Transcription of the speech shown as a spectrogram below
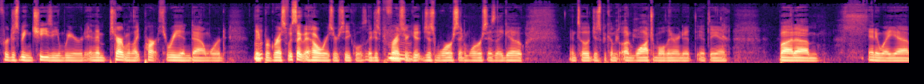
for just being cheesy and weird, and then starting with like part three and downward, they Mm. progress. It's like the Hellraiser sequels. They just progressively Mhm. get just worse and worse as they go, until it just becomes unwatchable there and at, at the end. But um, anyway, yeah,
